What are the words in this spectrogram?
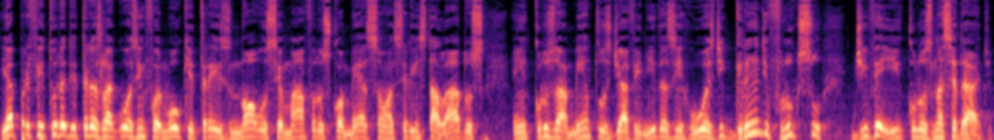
E a Prefeitura de Três Lagoas informou que três novos semáforos começam a ser instalados em cruzamentos de avenidas e ruas de grande fluxo de veículos na cidade.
